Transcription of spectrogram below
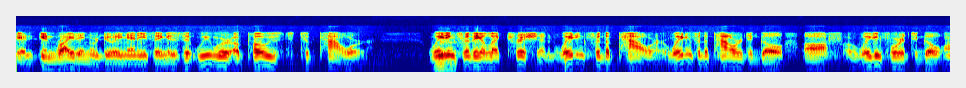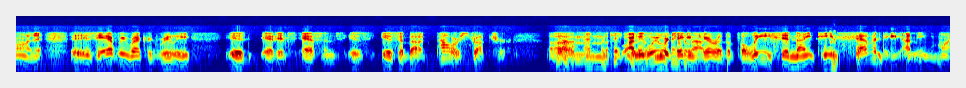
in in writing or doing anything, is that we were opposed to power, waiting Hmm. for the electrician, waiting for the power, waiting for the power to go off, or waiting for it to go on. Is every record really, it, at its essence, is is about power structure. Yeah, Um, and particularly I mean, we were taking about- care of the police in 1970. I mean, my,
